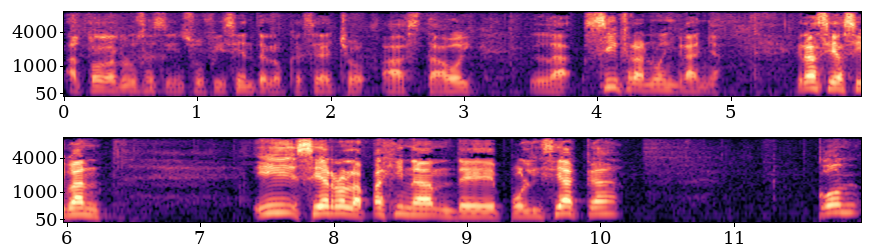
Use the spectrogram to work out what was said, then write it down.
A todas luces insuficiente lo que se ha hecho hasta hoy. La cifra no engaña. Gracias, Iván. Y cierro la página de Policiaca con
